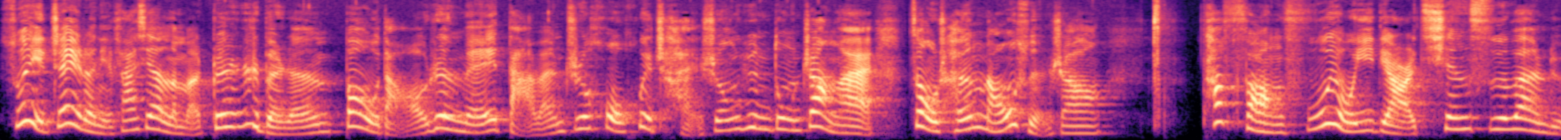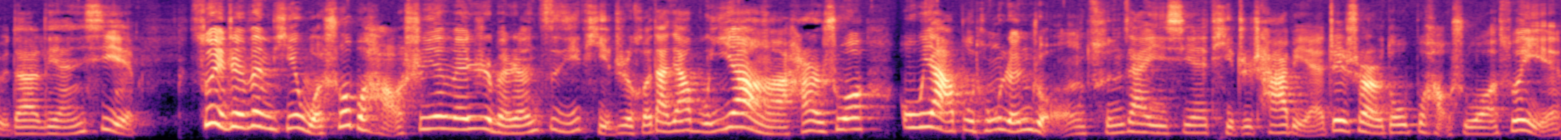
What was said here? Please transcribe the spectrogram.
所以这个你发现了吗？跟日本人报道认为打完之后会产生运动障碍，造成脑损伤，它仿佛有一点千丝万缕的联系。所以这问题我说不好，是因为日本人自己体质和大家不一样啊，还是说欧亚不同人种存在一些体质差别？这事儿都不好说。所以，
